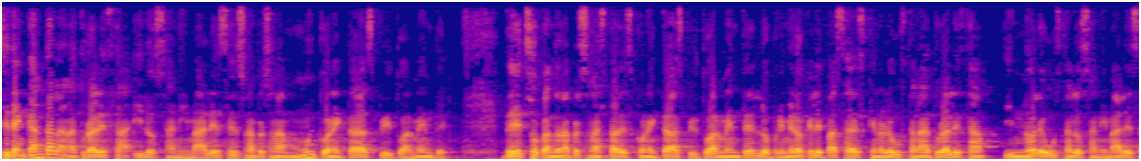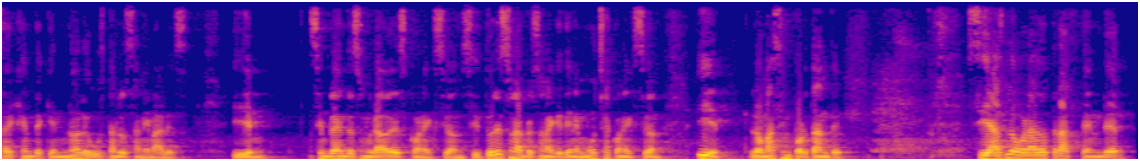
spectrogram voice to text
Si te encanta la naturaleza y los animales, eres una persona muy conectada espiritualmente. De hecho, cuando una persona está desconectada espiritualmente, lo primero que le pasa es que no le gusta la naturaleza y no le gustan los animales. Hay gente que no le gustan los animales y simplemente es un grado de desconexión. Si tú eres una persona que tiene mucha conexión y, lo más importante, si has logrado trascender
